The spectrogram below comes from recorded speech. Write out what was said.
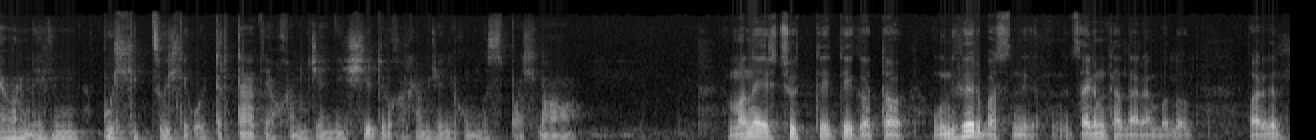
ямар нэгэн бүлэг зүйлийг удирдах явах хэмжээний шийдвэр гаргах хэмжээний хүмүүс болноо. Манай ирчүүдтэйг одоо үнэхээр бас нэг зарим талаараа бол бараг л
